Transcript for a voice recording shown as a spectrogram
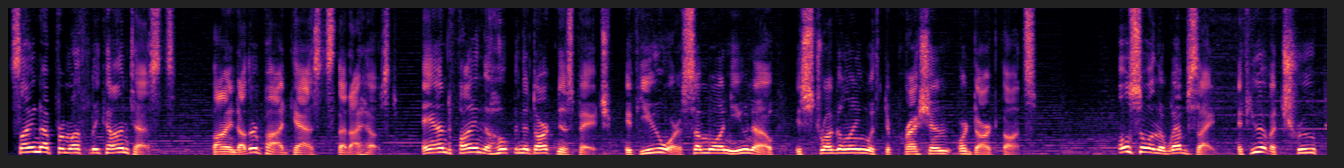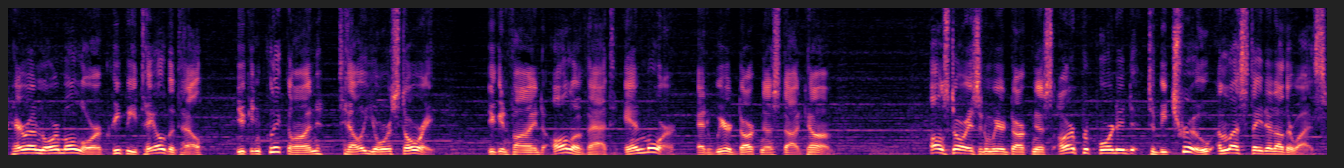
Sign up for monthly contests, find other podcasts that I host, and find the Hope in the Darkness page if you or someone you know is struggling with depression or dark thoughts. Also on the website, if you have a true paranormal or creepy tale to tell, you can click on Tell Your Story. You can find all of that and more at WeirdDarkness.com. All stories in Weird Darkness are purported to be true unless stated otherwise,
